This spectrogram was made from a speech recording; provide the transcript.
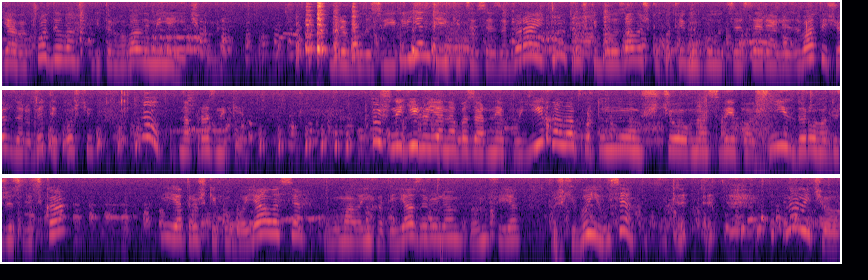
я виходила і торгували ми яєчками. Вже були свої клієнти, які це все забирають. Ну, трошки було залишку, потрібно було це все реалізувати, щоб заробити коштів ну, на праздники. Тож неділю я на базар не поїхала, тому що в нас випав сніг, дорога дуже слизька. І я трошки побоялася, бо мала їхати я за рулем, тому що я трошки боюся. Ну нічого,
